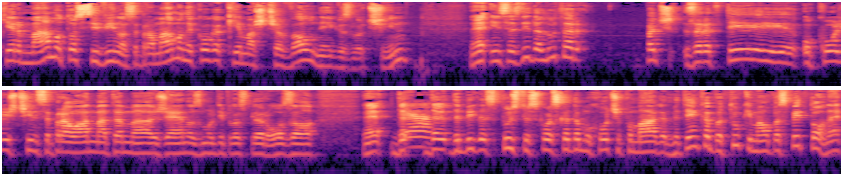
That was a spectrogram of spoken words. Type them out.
kjer imamo to sivino, se pravi, imamo nekoga, ki je maščeval nek zločin. Ne, in se zdi, da Luther. Pač zaradi te okoliščin, se pravi, on ima tam uh, ženo z multiplo sklerozo, ne, da, Ja. ja. da, da bi ga spustil skozi, da mu hoče pomagati. Medtem, ko pa tukaj imamo pa spet to, ne,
